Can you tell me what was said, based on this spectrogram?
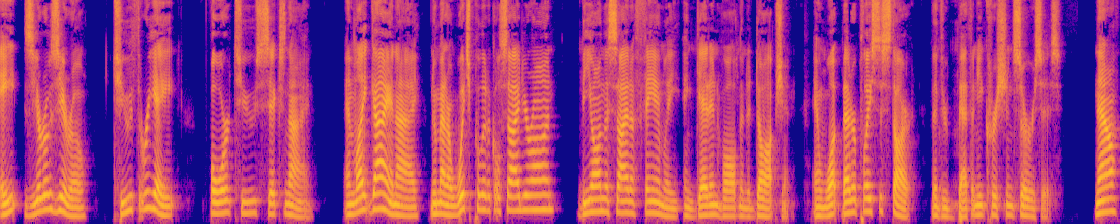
800 238 4269. And like Guy and I, no matter which political side you're on, be on the side of family and get involved in adoption. And what better place to start than through Bethany Christian Services? Now,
